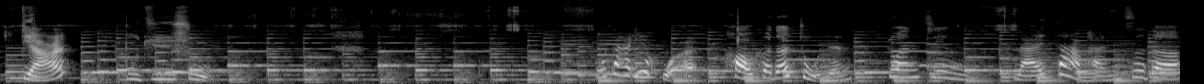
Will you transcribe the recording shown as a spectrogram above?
一点儿不拘束。不大一会儿，好客的主人端进来大盘子的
